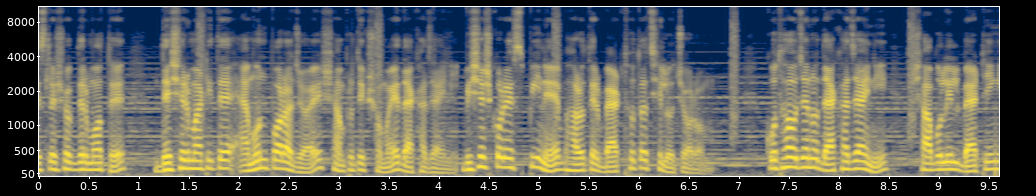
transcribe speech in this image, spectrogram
বিশ্লেষকদের মতে, দেশের মাটিতে এমন পরাজয় সাম্প্রতিক সময়ে দেখা যায়নি। বিশেষ করে স্পিনে ভারতের ব্যর্থতা ছিল চরম। কোথাও যেন দেখা যায়নি সাবলীল ব্যাটিং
